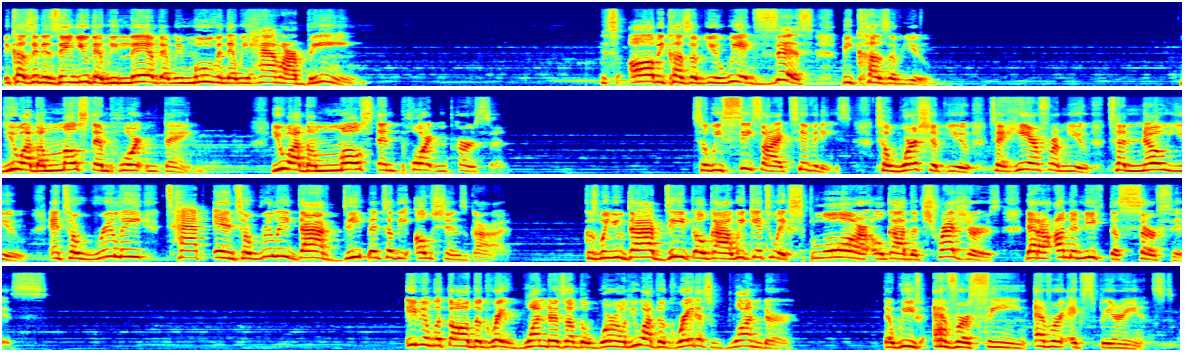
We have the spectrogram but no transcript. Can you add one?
because it is in you that we live, that we move, and that we have our being. It's all because of you. We exist because of you. You are the most important thing. You are the most important person. So we cease our activities to worship you, to hear from you, to know you, and to really tap in, to really dive deep into the oceans, God. Because when you dive deep, oh God, we get to explore, oh God, the treasures that are underneath the surface. Even with all the great wonders of the world, you are the greatest wonder that we've ever seen, ever experienced.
